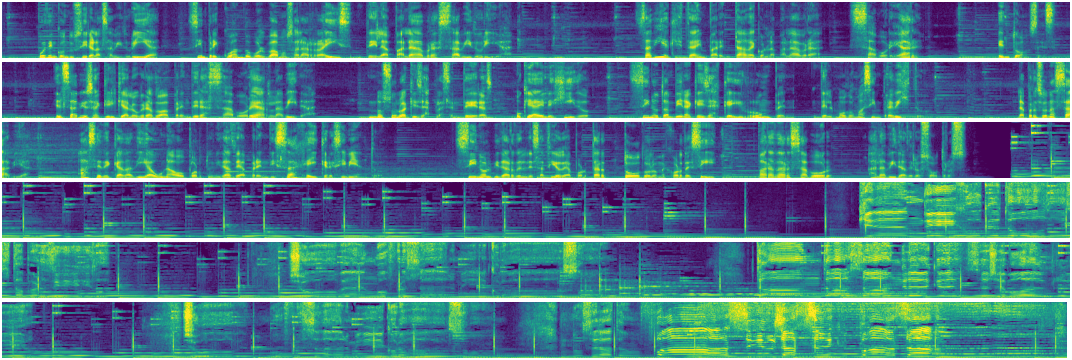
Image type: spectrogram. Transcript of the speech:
pueden conducir a la sabiduría siempre y cuando volvamos a la raíz de la palabra sabiduría. ¿Sabía que está emparentada con la palabra saborear? Entonces, el sabio es aquel que ha logrado aprender a saborear la vida, no solo aquellas placenteras o que ha elegido, sino también aquellas que irrumpen del modo más imprevisto. La persona sabia hace de cada día una oportunidad de aprendizaje y crecimiento, sin olvidar del desafío de aportar todo lo mejor de sí para dar sabor a la vida de los otros. Sé qué pasa.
